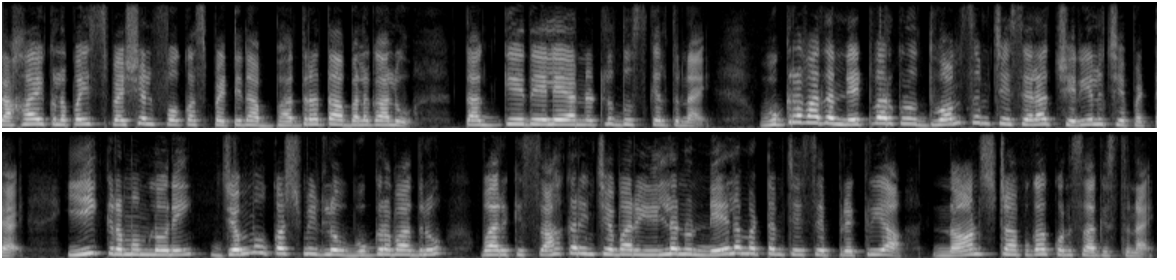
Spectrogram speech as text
సహాయకులపై స్పెషల్ ఫోకస్ పెట్టిన భద్రతా బలగాలు తగ్గేదేలే అన్నట్లు దూసుకెళ్తున్నాయి. ఉగ్రవాద నెట్వర్క్ను ధ్వంసం చేసేలా చర్యలు చేపట్టాయి. ఈ క్రమంలోనే జమ్మూ కాశ్మీర్లో ఉగ్రవాదులు వారికి సహకరించే వారి ఇళ్ళను నేలమట్టం చేసే ప్రక్రియ నాన్ స్టాప్గా కొనసాగిస్తున్నాయి.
